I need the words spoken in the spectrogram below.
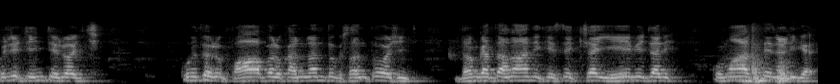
పురిటింటిలోంచి కూతురు పాపను కన్నందుకు సంతోషించి దొంగతనానికి శిక్ష ఏమిటని కుమార్తెని అడిగాడు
